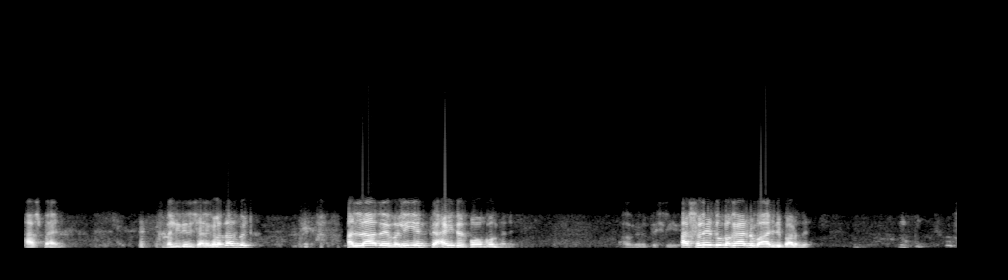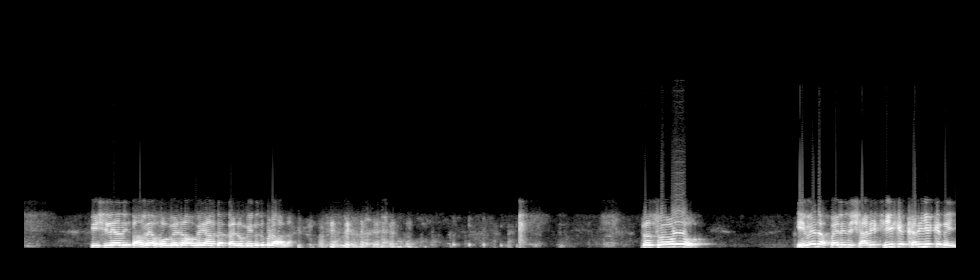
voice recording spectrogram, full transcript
ہس پین ولی دی نشانی غلط دس بیٹھ اللہ دے ولی انتہائی ڈرپوک ہوندے نے اب میرا تشریح اصلے تو بغیر نماز نہیں پڑھتے۔ پچھلے کی پاوے ہوے نہ ہوے آتا پہلو مینو تو پڑھا لا دسو ایویں نا پہلی نشانی ٹھیک ہے کھری ہے کہ نہیں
